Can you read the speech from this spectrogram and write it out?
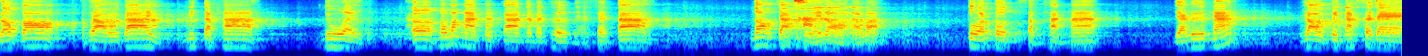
แล้วก็เราได้มิตรภาพด้วย เออเพราะว่างานวงการในบันเทิงเนี่ยแฟนต้านอกจากสวยหล่อแล้วอะตัวตนสำคัญมาก อย่าลืมนะ เราเป็นนักแสดง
